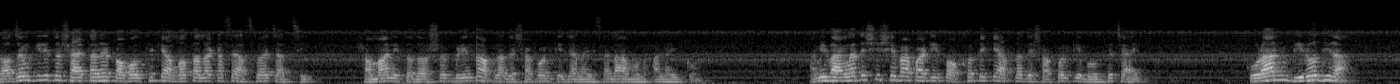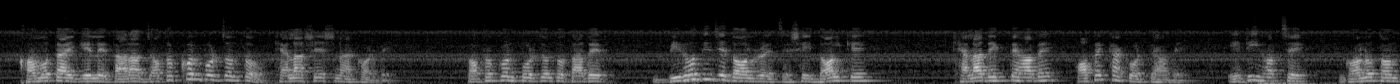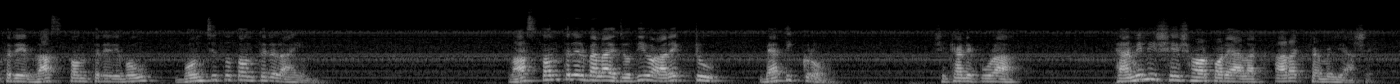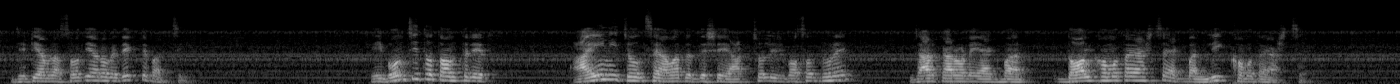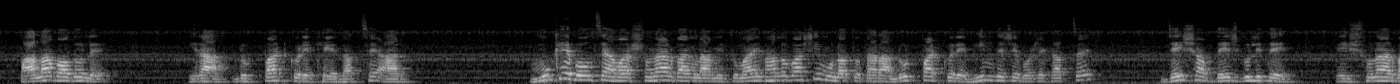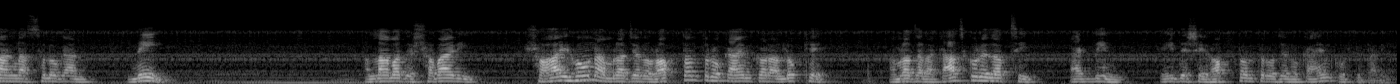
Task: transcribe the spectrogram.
রজমকৃত শায়তানের কবল থেকে আল্লাহ তালার কাছে আশ্রয় চাচ্ছি। সম্মানিত দর্শক বৃন্দ আপনাদের সকলকে জানাই সালাম আলাইকুম। আমি বাংলাদেশি সেবা পার্টির পক্ষ থেকে আপনাদের সকলকে বলতে চাই, কোরআন বিরোধীরা ক্ষমতায় গেলে তারা যতক্ষণ পর্যন্ত খেলা শেষ না করবে, ততক্ষণ পর্যন্ত তাদের বিরোধী যে দল রয়েছে, সেই দলকে খেলা দেখতে হবে, অপেক্ষা করতে হবে। এটি হচ্ছে গণতন্ত্রের, রাজতন্ত্রের এবং বঞ্চিততন্ত্রের আইন। রাজতন্ত্রের বেলায় যদিও আরেকটু ব্যতিক্রম, সেখানে পুরা ফ্যামিলি শেষ হওয়ার পরে আর এক ফ্যামিলি আসে, যেটি আমরা সৌদি আরবে দেখতে পাচ্ছি। এই বঞ্চিত তন্ত্রের আইনই চলছে আমাদের দেশে আটচল্লিশ বছর ধরে, যার কারণে একবার দল ক্ষমতায় আসছে, একবার লীগ ক্ষমতায় আসছে। পালা বদলে এরা লুটপাট করে খেয়ে যাচ্ছে আর মুখে বলছে, আমার সোনার বাংলা আমি তোমায় ভালোবাসি। মূলত তারা লুটপাট করে ভিন দেশে বসে খাচ্ছে। যেই সব দেশগুলিতে এই সোনার বাংলা স্লোগান নেই, আল্লাহ আমাদের সবারই সহায় হন। আমরা যেন রপ্তন্ত্র কায়েম করার লক্ষ্যে আমরা যারা কাজ করে যাচ্ছি, একদিন এই দেশে রপ্তন্ত্র যেন কায়েম করতে পারি।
